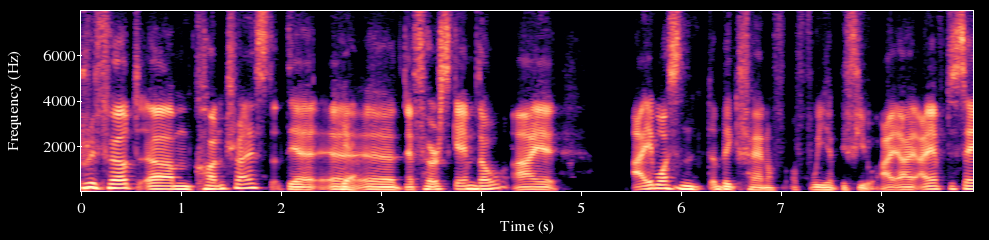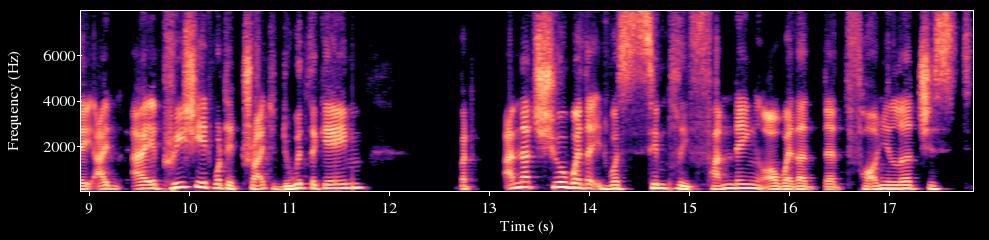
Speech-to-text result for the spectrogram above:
preferred um, Contrast, the uh, Yeah. uh, their first game though. I I wasn't a big fan of of We Happy Few. I, I I have to say I I appreciate what they tried to do with the game, I'm not sure whether it was simply funding or whether that formula just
